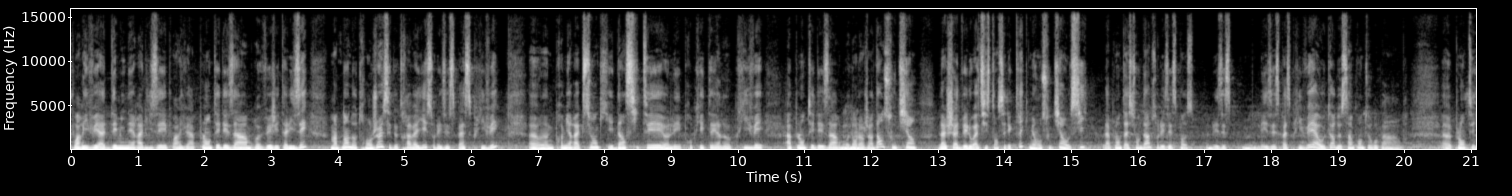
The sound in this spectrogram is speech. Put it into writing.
pour arriver à déminéraliser, pour arriver à planter des arbres, végétaliser. Maintenant, notre enjeu, c'est de travailler sur les espaces privés. Euh, on a une première action qui est d'inciter euh, les propriétaires privés à planter des arbres dans mhm. leur jardin. On soutient l'achat de vélos assistance électrique, mais on soutient aussi la plantation d'arbres sur les espaces, les espaces privés à hauteur de 50 euros par arbre. Euh, plantés.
